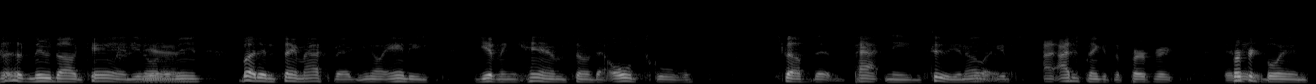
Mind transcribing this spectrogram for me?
the new dog can. You know what I mean? But in the same aspect, you know, Andy's giving him some of that old school stuff that Pat needs too. You know, like it's. I, I just think it's a perfect It perfect is. blend.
